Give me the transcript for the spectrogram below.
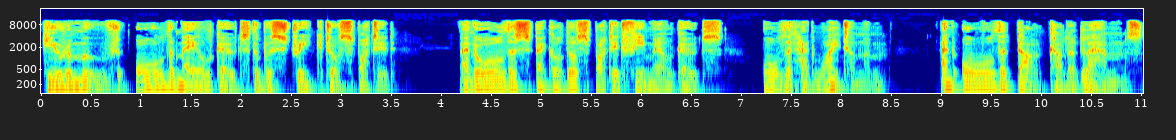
he removed all the male goats that were streaked or spotted, and all the speckled or spotted female goats, all that had white on them, and all the dark-coloured lambs,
